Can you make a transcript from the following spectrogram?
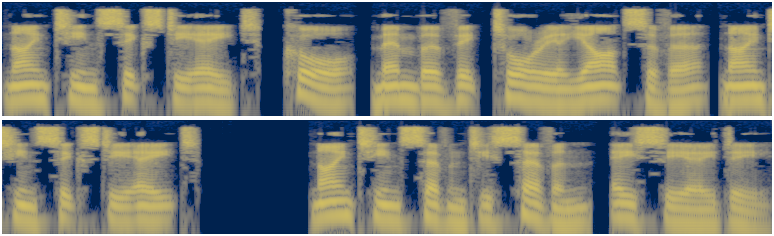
1968, Core, member Victoria Yartseva 1968, 1977, ACAD.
